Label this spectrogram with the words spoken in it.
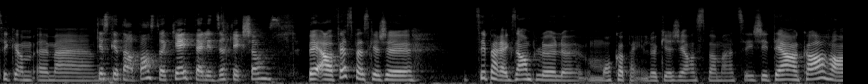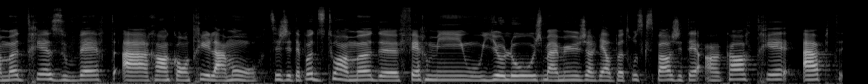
sais comme euh, ma Qu'est-ce que t'en penses, toi, Kate? T'allais dire quelque chose? Ben, en fait, c'est parce que je. Tu sais, par exemple, le- mon copain là, que j'ai en ce moment, j'étais encore en mode très ouverte à rencontrer l'amour. Tu sais, j'étais pas du tout en mode euh, fermé ou YOLO, je m'amuse, je regarde pas trop ce qui se passe. J'étais encore très apte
